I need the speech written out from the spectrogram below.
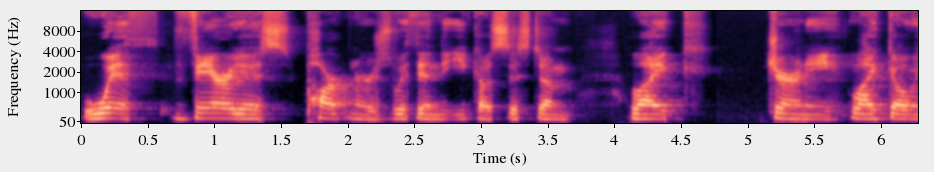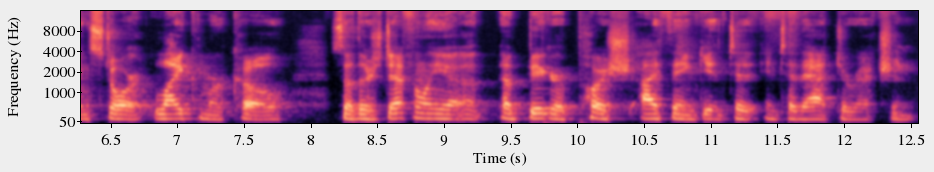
with various partners within the ecosystem, like JRNI, like Go Instore, like Mercaux. So there's definitely a, a bigger push, I think, into into that direction.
